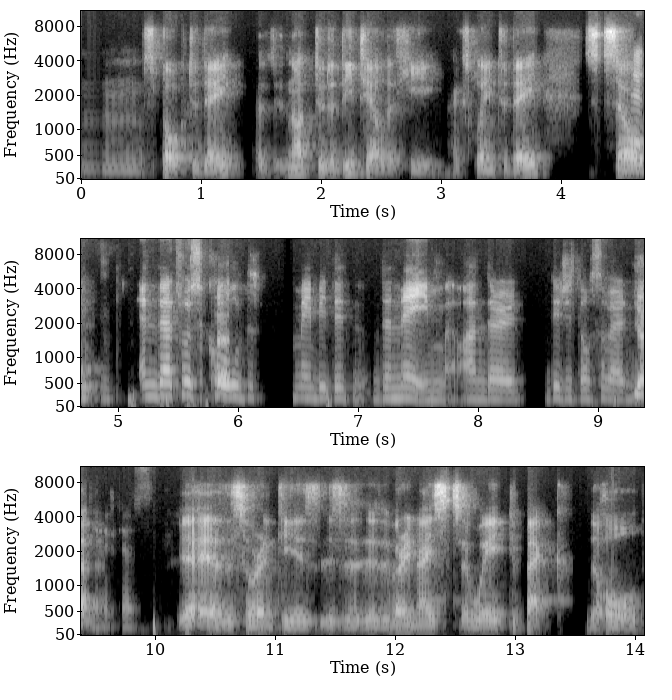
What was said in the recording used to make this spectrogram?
um, spoke today, not to the detail that he explained today. So, that, and that was called uh, maybe the, the name under digital sovereignty, yeah. I guess. Yeah, yeah, the sovereignty is, is a, a very nice way to pack the whole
